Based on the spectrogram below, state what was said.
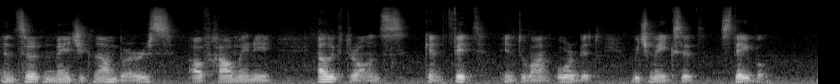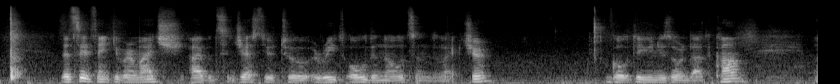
and certain magic numbers of how many electrons can fit into one orbit, which makes it stable. That's it, thank you very much. I would suggest you to read all the notes on the lecture. Go to unizor.com, uh,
